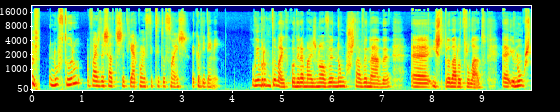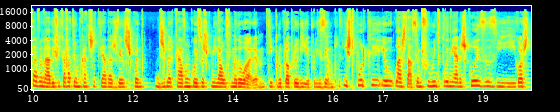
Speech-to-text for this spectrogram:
no futuro vais deixar de te chatear com esse tipo de situações, acredita em mim. Lembro-me também que quando era mais nova não gostava nada, uh, isto para dar outro lado, uh, eu não gostava nada e ficava até um bocado chateada às vezes quando desmarcavam coisas comigo à última da hora, tipo no próprio dia, por exemplo. Isto porque eu, lá está, sempre fui muito planear as coisas e, gosto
